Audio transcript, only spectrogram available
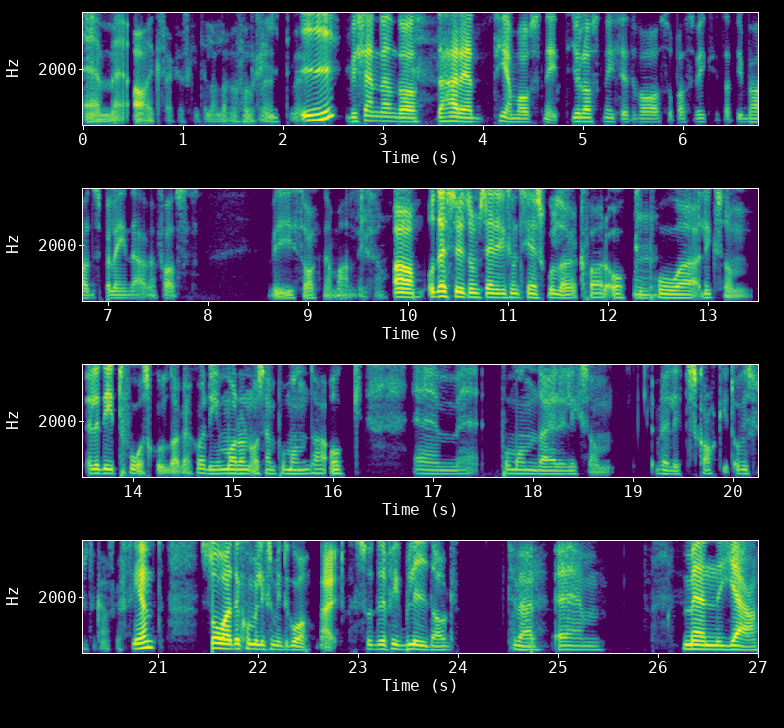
ehm, ja exakt, jag ska inte lalla med folk hit men- i. Vi kände ändå att det här är ett temaavsnitt. Julavsnittet var så pass viktigt att vi behövde spela in det även fast vi saknar man. Liksom. Ja, och dessutom så är det liksom tre skoldagar kvar och Mm. på liksom, eller det är två skoldagar kvar. Det är imorgon och sen på måndag. Och ehm, på måndag är det liksom väldigt skakigt och vi slutar ganska sent. Så det kommer liksom inte gå. Nej. Så det fick bli idag, tyvärr. Ehm, men ja,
